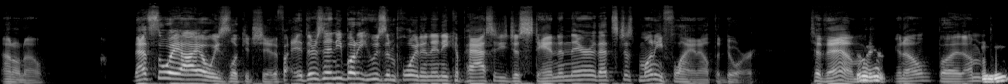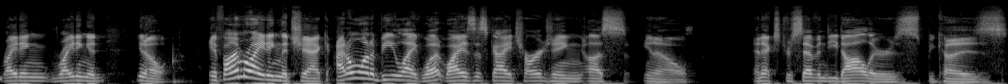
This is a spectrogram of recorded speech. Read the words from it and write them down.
I don't know. That's the way I always look at shit. If, I, if there's anybody who's employed in any capacity just standing there, that's just money flying out the door to them, Oh, yeah. you know. But I'm Mhm. writing writing it, you know. If I'm writing the check, I don't want to be like, what? Why is this guy charging us, you know, an extra seventy dollars because,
